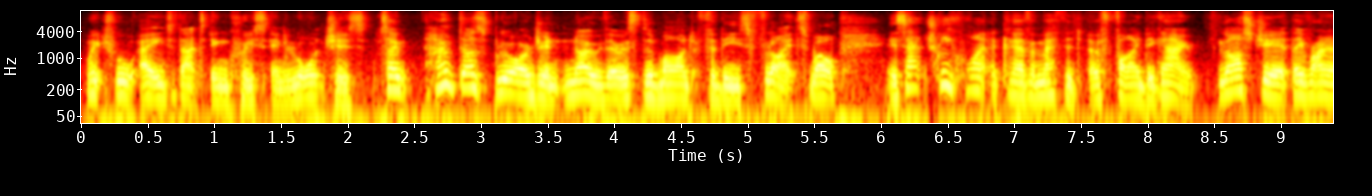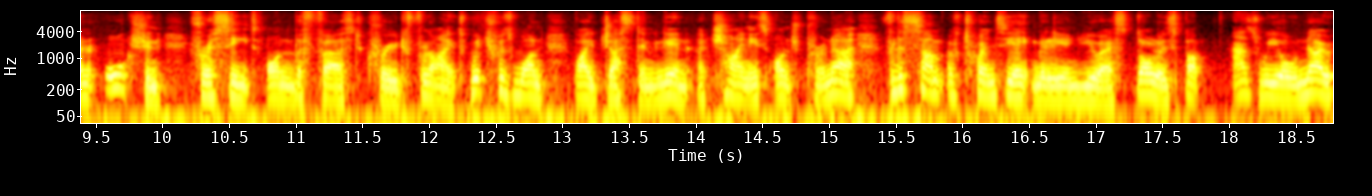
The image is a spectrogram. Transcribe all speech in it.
which will aid that increase in launches. So how does Blue Origin know there is demand for these flights? Well, it's actually quite a clever method of finding out. Last year, they ran an auction for a seat on the first crewed flight, which was won by Justin Lin, a Chinese entrepreneur, for the sum of 28 million US dollars, but as we all know,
